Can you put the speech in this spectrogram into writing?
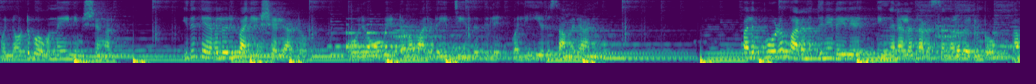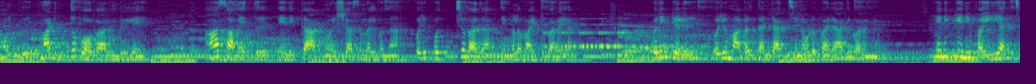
മുന്നോട്ട് പോകുന്ന ഈ നിമിഷങ്ങൾ. ഇത് കേവലം ഒരു പരീക്ഷയല്ല കേട്ടോ ഓരോ വീട്ടമ്മമാരുടെയും ജീവിതത്തിലെ വലിയൊരു സമരമാണ് പലപ്പോഴും പഠനത്തിനിടയിൽ ഇങ്ങനെയുള്ള തടസ്സങ്ങൾ വരുമ്പോൾ നമ്മൾക്ക് മടുത്തു പോകാറുണ്ട് അല്ലേ ആ സമയത്ത് എനിക്ക് ആത്മവിശ്വാസം നൽകുന്ന ഒരു കൊച്ചു കഥ നിങ്ങളുമായിട്ട് പറയാം. ഒരിക്കൽ ഒരു മകൾ തന്റെ അച്ഛനോട് പരാതി പറഞ്ഞു. എനിക്കിനി വയ്യ അച്ഛ.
